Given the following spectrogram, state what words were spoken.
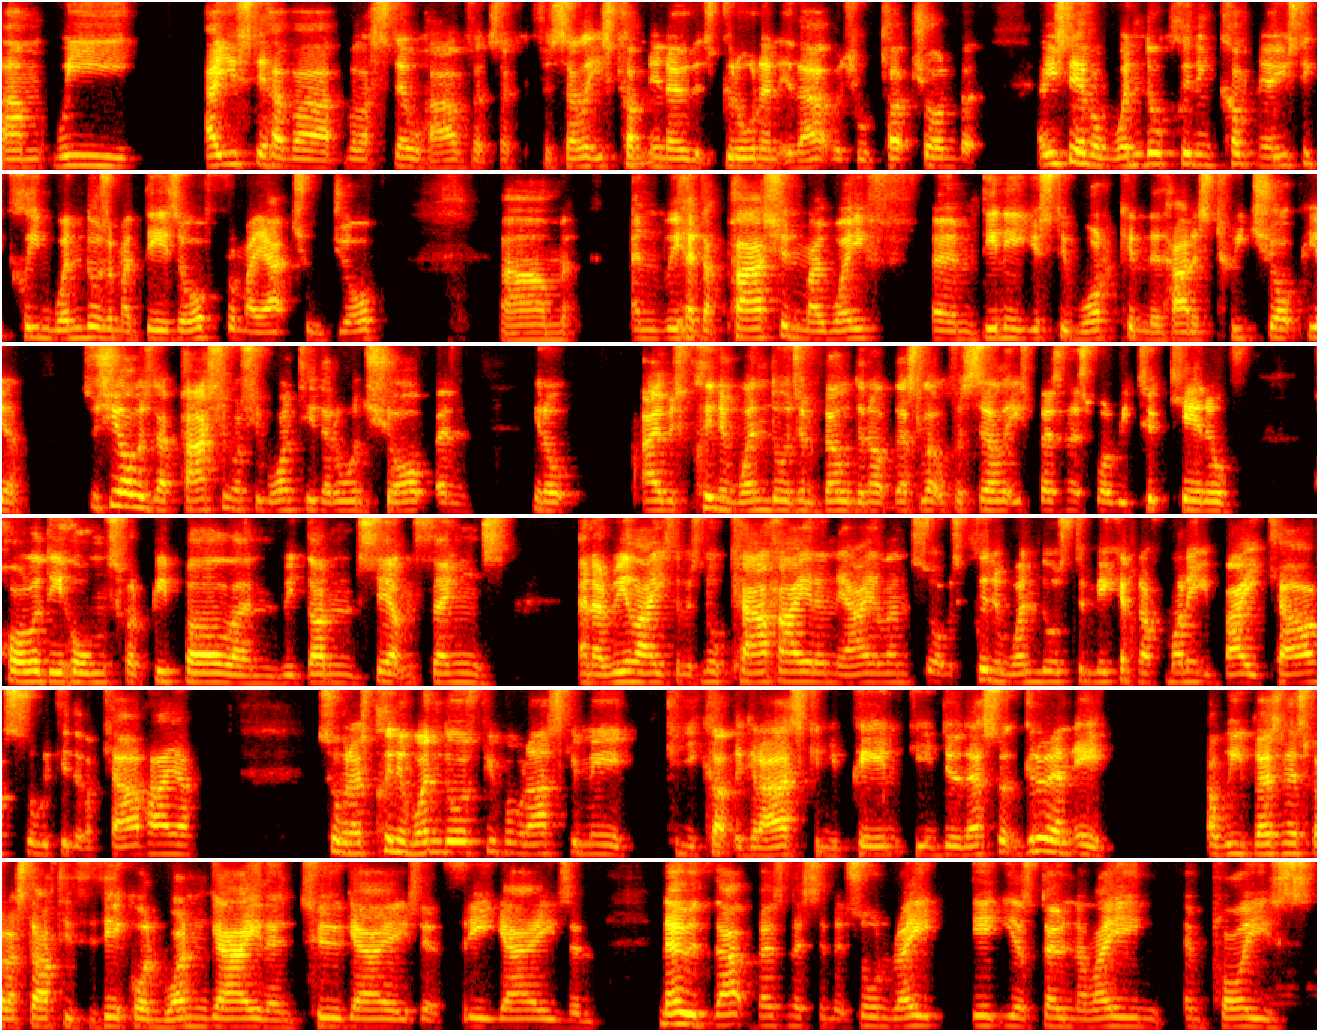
um, we, I used to have a, well, I still have. It's a facilities company now that's grown into that, which we'll touch on. But I used to have a window cleaning company. I used to clean windows on my days off from my actual job. Um, and we had a passion. My wife um, Dini used to work in the Harris Tweed shop here. So she always had a passion where she wanted her own shop. And, you know, I was cleaning windows and building up this little facilities business where we took care of holiday homes for people and we'd done certain things. And I realised there was no car hire in the island. So I was cleaning windows to make enough money to buy cars so we could have a car hire. So when I was cleaning windows, people were asking me, can you cut the grass? Can you paint? Can you do this? So it grew into a wee business where I started to take on one guy, then two guys, then three guys, and now that business in its own right, eight years down the line, employs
